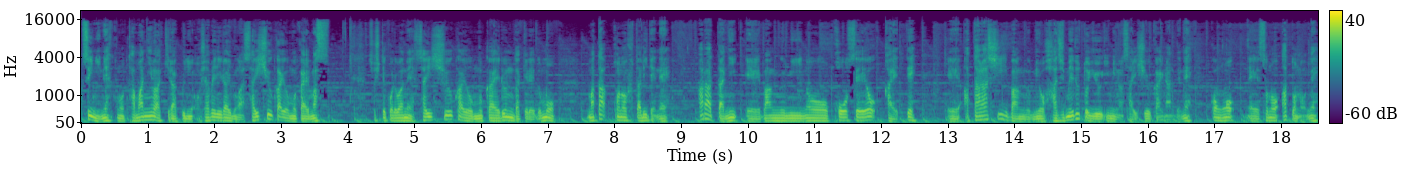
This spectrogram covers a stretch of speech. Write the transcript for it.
ついにね、このたまには気楽におしゃべりライブが最終回を迎えます。そしてこれはね、最終回を迎えるんだけれども、またこの二人でね、新たに、えー、番組の構成を変えて、えー、新しい番組を始めるという意味の最終回なんでね、今後、えー、その後のね、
